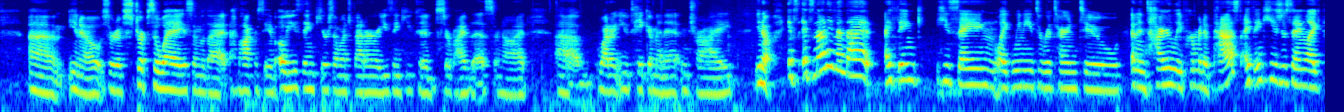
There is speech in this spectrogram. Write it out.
um, you know, sort of strips away some of that hypocrisy of, oh, you think you're so much better, you think you could survive this or not. Um, why don't you take a minute and try? You know, it's it's not even that. I think he's saying like we need to return to an entirely primitive past. I think he's just saying like,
